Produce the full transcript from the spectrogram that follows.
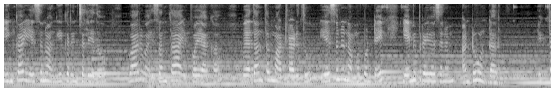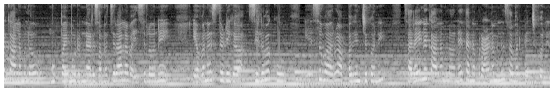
ఇంకా యేసును అంగీకరించలేదో వారు వయసంతా అయిపోయాక వేదాంతం మాట్లాడుతూ యేసును నమ్ముకుంటే ఏమి ప్రయోజనం అంటూ ఉంటారు. యుక్త కాలంలో ముప్పై మూడున్నర సంవత్సరాల వయసులోనే యవనస్తుడిగా శిలువకు యేసువారు అప్పగించుకొని సరైన కాలంలోనే తన ప్రాణమును సమర్పించుకొని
